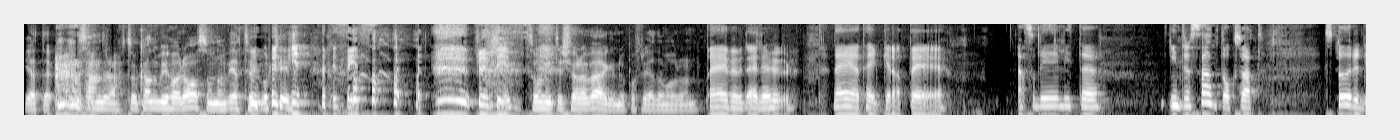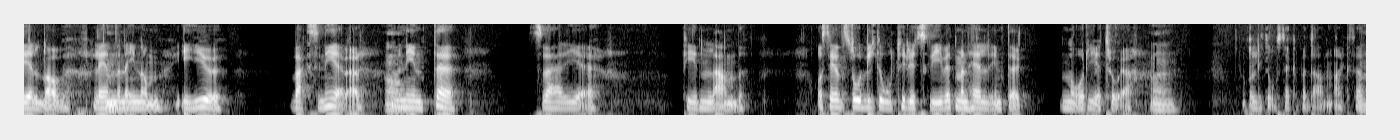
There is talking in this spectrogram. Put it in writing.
heter Sandra så kan vi höra av sig om de vet hur det går till. precis. precis. Så hon inte kör vägen nu på fredag morgon. Nej, men, eller hur? Nej, jag tänker att det är, alltså det är lite intressant också att större delen av länderna inom EU vaccinerar, Ja. men inte Sverige, Finland. Och sen stod det lite otydligt skrivet, men heller inte Norge tror jag. Nej, Och lite osäker på Danmark. Så att.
